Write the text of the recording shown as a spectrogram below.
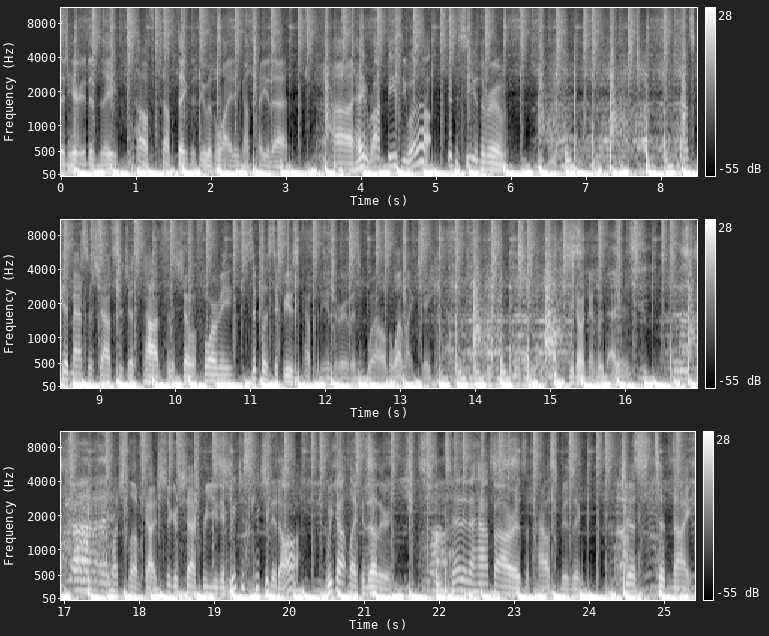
in here. It is a tough, tough thing to do with lighting, I'll tell you that. Uh, hey, Rock Beezy, what up? Good to see you in the room. Let's give massive shouts to Just Todd for the show before me. Simplistic Views Company in the room as well, the one like J Cat. If you don't know who that is. Much love, guys. Sugar Shack reunion. We just kicking it off. We got like another 10 and a half hours of house music just tonight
